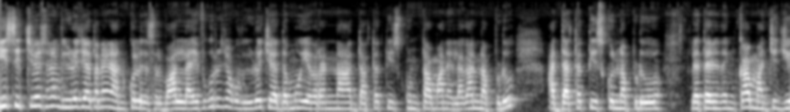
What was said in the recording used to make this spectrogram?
ఈ సిచ్యువేషన్ వీడియో చేద్దానని అనుకోలేదు. అసలు వాళ్ళ లైఫ్ గురించి ఒక వీడియో చేద్దాము. ఎవరన్నా దత్త తీసుకుంటామని ఎలాగన్నప్పుడు. ఆ దత్త తీసుకున్నప్పుడు లేకపోతే ఇంకా మంచి జీ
